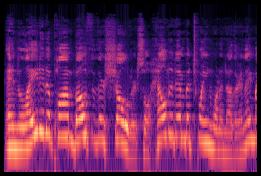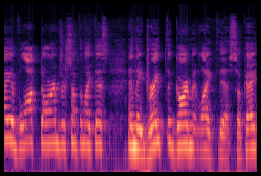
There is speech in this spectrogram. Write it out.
and laid it upon both of their shoulders, so held it in between one another. And they may have locked arms or something like this, and they draped the garment like this, okay?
